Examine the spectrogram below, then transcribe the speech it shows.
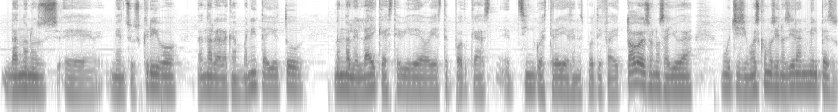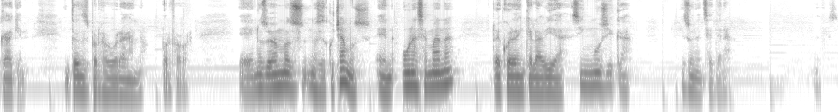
dándonos, eh, me suscribo, dándole a la campanita a YouTube, dándole like a este video y a este podcast, eh, cinco estrellas en Spotify. Todo eso nos ayuda muchísimo. Es como si nos dieran mil pesos cada quien. Entonces, por favor, háganlo, por favor. Eh, nos vemos, nos escuchamos en una semana. Recuerden que la vida sin música es un etcétera. Gracias.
